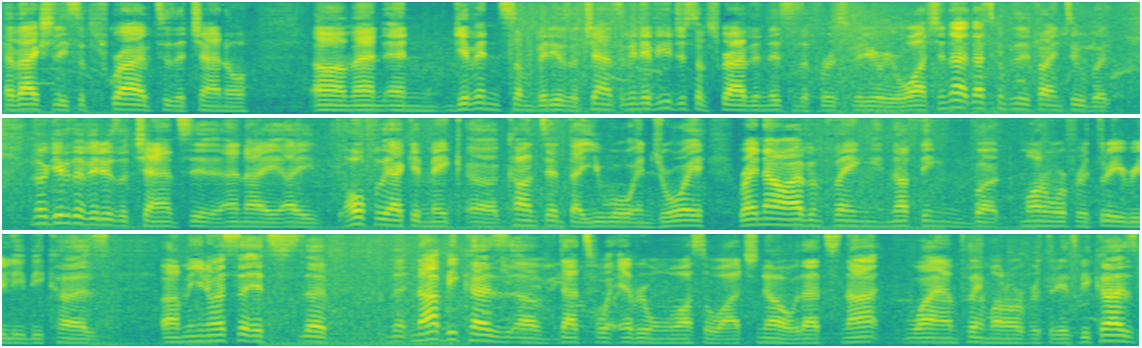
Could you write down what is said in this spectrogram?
have actually subscribed to the channel, um, and and given some videos a chance. I mean, if you just subscribed and this is the first video you're watching, that that's completely fine too. But you know, give the videos a chance, uh, and I, I hopefully I can make uh, content that you will enjoy. Right now, I've been playing nothing but Modern Warfare 3 really because, um, you know, it's the, it's the not because of that's what everyone wants to watch. No, that's not why I'm playing Modern Warfare 3. It's because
